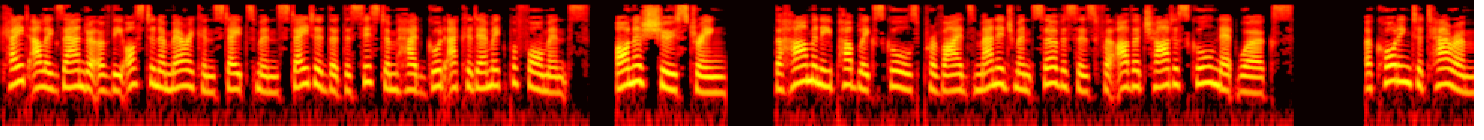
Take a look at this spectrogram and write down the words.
Kate Alexander of the Austin American Statesman stated that the system had good academic performance. on a shoestring. The Harmony Public Schools provides management services for other charter school networks. According to Tarim,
